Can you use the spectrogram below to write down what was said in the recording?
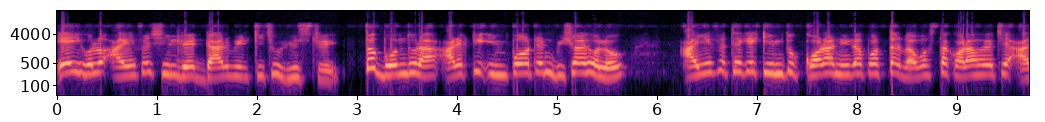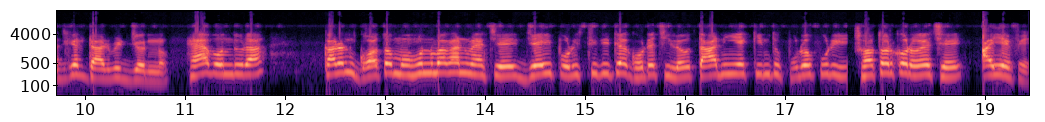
এই হলো আইএফএ শিল্ডের ডার্বির কিছু হিস্ট্রি। তো বন্ধুরা, আরেকটি ইম্পর্টেন্ট বিষয় হলো, আইএফএ থেকে কিন্তু কড়া নিরাপত্তার ব্যবস্থা করা হয়েছে আজকের ডার্বির জন্য। হ্যাঁ বন্ধুরা কারণ গত মোহনবাগান ম্যাচে যেই পরিস্থিতিটা ঘটেছিল তা নিয়ে কিন্তু পুরোপুরি সতর্ক রয়েছে আইএফএ।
